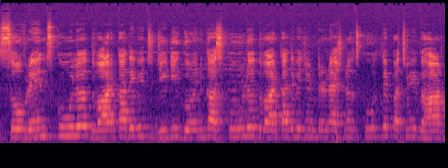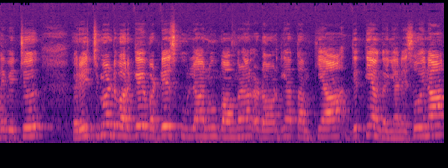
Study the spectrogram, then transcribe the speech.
sovereign school, Dwarka ਦੇ ਵਿੱਚ ਜੀਡੀ ਗੋਇਨਕਾ ਸਕੂਲ, ਦਵਾਰਕਾ ਦੇ ਵਿੱਚ ਇੰਟਰਨੈਸ਼ਨਲ ਸਕੂਲ ਤੇ ਪੱਛਮੀ ਬਿਹਾਰ ਦੇ ਵਿੱਚ ਰਿਚਮੰਡ ਵਰਗੇ ਵੱਡੇ ਸਕੂਲਾਂ ਨੂੰ ਬੰਬ ਨਾਲ ਉਡਾਉਣ ਦੀਆਂ ਧਮਕੀਆਂ ਦਿੱਤੀਆਂ ਗਈਆਂ ਨੇ। ਸੋ ਇਹਨਾਂ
